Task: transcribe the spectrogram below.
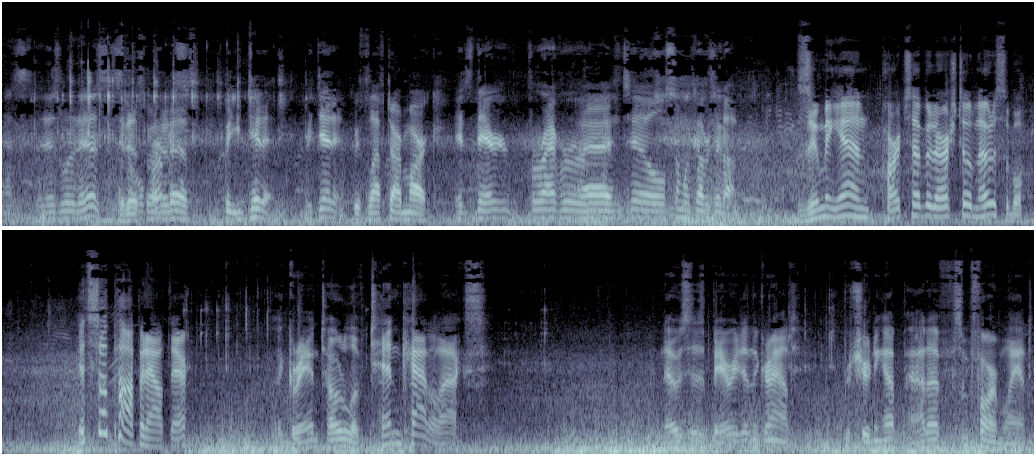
that's, it is what it is. It's It the is whole what it purpose. is. But you did it. We did it. We've left our mark. It's there forever Uh, until someone covers it up. Zooming in, parts of it are still noticeable. It's still popping out there. A grand total of 10 Cadillacs. Noses buried in the ground, protruding up out of some farmland.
